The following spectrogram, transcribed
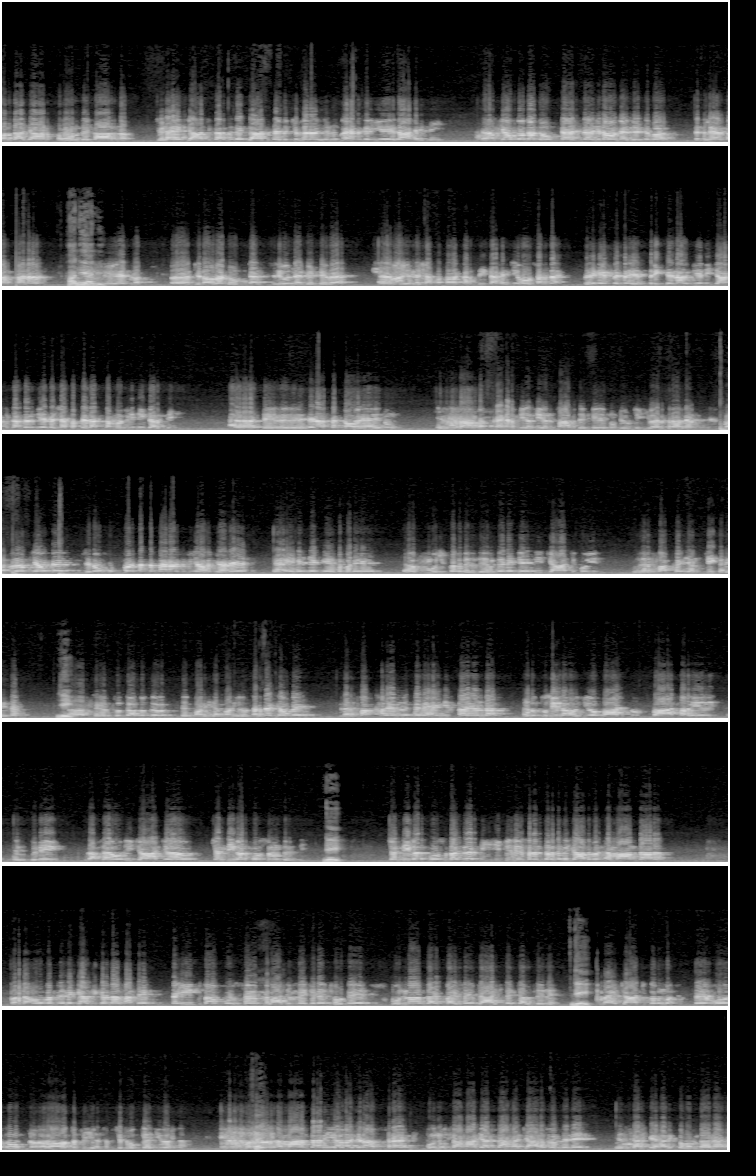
ਬੰਦਾ ਜਾਣ ਹੋਣ ਦੇ ਕਾਰਨ ਜਿਹੜਾ ਇਹ ਜਾਂਚ ਕਰਨਗੇ ਜਾਂਚ ਦੇ ਵਿੱਚ ਫਿਰ ਇਹਨੂੰ ਕਹਿਣਗੇ ਜੀ ਇਹਦਾ ਹੈ ਨਹੀਂ। ਕਿਉਂਕਿ ਉਹਦਾ ਡੋਪ ਟੈਸਟ ਹੈ ਜਿਹੜਾ ਉਹ ਨੈਗੇਟਿਵ ਡਿਕਲੇਅਰ ਕਰਤਾ ਨਾ। ਹਾਂਜੀ ਹਾਂਜੀ। ਇਹ ਜਿਹੜਾ ਉਹਦਾ ਡੋਪ ਟੈਸਟ ਸੀ ਉਹ ਨੈਗੇਟਿਵ ਹੈ। ਵੀ ਇਹ ਨਸ਼ਾ ਪਤਾ ਕਰਦੀ ਤਾਂ ਹੈ ਨਹੀਂ ਹੋ ਸਕਦਾ ਫਿਰ ਇਹ ਕਿਸੇ ਇਸ ਤਰੀਕੇ ਨਾਲ ਵੀ ਇਹਦੀ ਜਾਂਚ ਕਰ ਦੇਣ ਵੀ ਇਹ ਨਸ਼ਾ ਪੱਤੇ ਦਾ ਕੰਮ ਵੀ ਨਹੀਂ ਕਰਦੀ। ਤੇ ਇਹਦੇ ਨਾਲ ਧੱਕਾ ਹੋਇਆ ਇਹਨੂੰ ਇਨਸਾਫ ਕਹਿਣ ਵੀ ਅਸੀਂ ਇਨਸਾਫ ਦੇ ਕੇ ਇਹਨੂੰ ਡਿਊਟੀ ਜੁਆਇਨ ਕਰਾ ਲੈਣ ਮਤਲਬ ਕਿਉਂਕਿ ਜਦੋਂ ਉੱਪਰ ਤੱਕ ਤਾਰਾਂ ਜੁੜੀਆਂ ਹੋਈਆਂ ਨੇ ਇਹ ਇਹੋ ਜਿਹੇ ਕੇਸ ਬੜੇ ਮੁਸ਼ਕਲ ਮਿਲਦੇ ਹੁੰਦੇ ਨੇ। ਜੇ ਇਹਦੀ ਜਾਂਚ ਕੋਈ ਨਿਰਪੱਖ ਏਜੰਸੀ ਕਰੇ ਨਾ ਜੀ। ਫਿਰ ਦੁੱਧ ਦੁੱਧ ਤੇ ਪਾਣੀ ਦਾ ਪਾਣੀ ਹੋ ਸਕਦਾ ਕਿਉਂਕਿ ਨਿਰਪੱਖ ਵਾਲਿਆਂ ਨੂੰ ਇੱਥੇ ਰਹਿ ਨਹੀਂ ਦਿੱਤਾ ਜਾਂਦਾ। ਹੁਣ ਤੁਸੀਂ ਲਾਓ ਜੀ ਉਹ ਬਾਤ ਬਾਤ ਵਾਲੀ ਜਿਹੜੀ ਗੱਲ ਹੈ ਉਹਦੀ ਜਾਂਚ ਚੰਡੀਗੜ੍ਹ ਪੁਲਿਸ ਨੂੰ ਦਿੱਤੀ। ਜੀ। ਚੰਡੀਗੜ੍ਹ ਪੁਲਿਸ ਦਾ ਜਿਹੜਾ ਡੀਜੀਪੀ ਸੀ ਸੁਰਿੰਦਰ ਸਿੰਘ ਯਾਦਵ ਇਮਾਨਦਾਰ ਬੰਦਾ ਉਹ ਬੰਦੇ ਨੇ ਕਿਹਾ ਸੀ ਕਹਿੰਦਾ ਸਾਡੇ ਕਈ ਤਾਂ ਪੁਲਿਸ ਮੁਲਾਜ਼ਮ ਨੇ ਜਿਹੜੇ ਛੋਟੇ ਉਹਨਾਂ ਦੇ ਪੈਸੇ ਵਿਆਜ ਤੇ ਚੱਲਦੇ ਨੇ। ਜੀ। ਮੈਂ ਜਾਂਚ ਕਰੂੰਗਾ ਤੇ ਉਹਨੂੰ ਉਹ ਬੀਐਸਐਫ ਚ ਠੋਕਿਆ ਜੀ ਉਸ ਮਤਲਬ ਇਮਾਨਦਾਰੀ ਵਾਲਾ ਜਿਹੜਾ ਅਫਸਰ ਹੈ ਉਹਨੂੰ ਤਾਹਾਂ ਜਾਂ ਤਾਹਾਂ ਚਾੜ ਦਿੰਦੇ ਨੇ। ਇਸ ਕਰਕੇ ਹਰ ਇੱਕ ਬੰਦਾ ਨਾ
